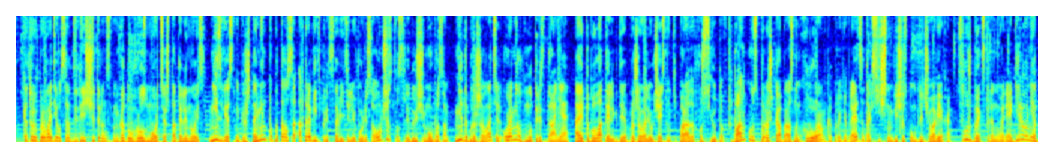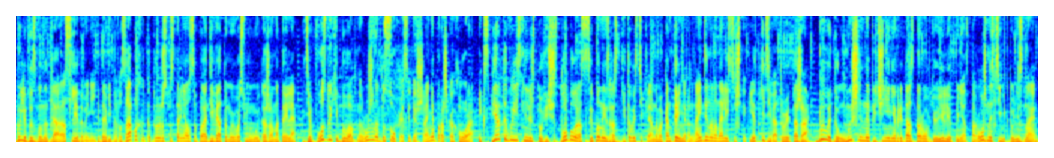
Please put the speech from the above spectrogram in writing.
Который проводился в 2014 году в Розморте, штат Иллинойс, неизвестный гражданин попытался отравить представителей фури сообщества следующим образом. Недоброжелатель уронил внутрь здания, а это был отель, где проживали участники парада фурсютов, банку с порошкообразным хлором, который является токсичным веществом для человека. Службы экстренного реагирования были вызваны для расследования ядовитого запаха, который распространялся по 9 и 8 этажам отеля, где в воздухе было обнаружено высокое содержание порошка хлора. Эксперты выяснили, что вещество было рассыпано из разбитого стеклянного контейнера, найденного на лестничной клетке 9 этажа. Было это умышленное причинение вреда здоровью или по неосторожности, никто не знает.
